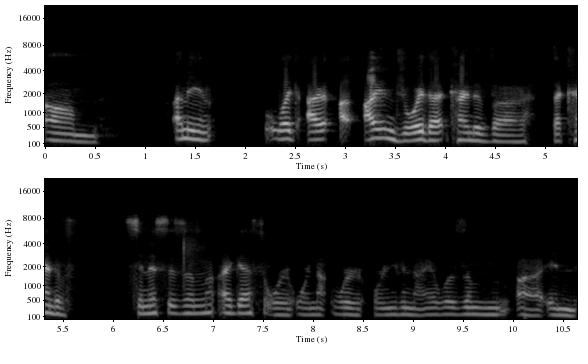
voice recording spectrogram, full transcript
um I mean like I, I I enjoy that kind of uh that kind of cynicism, I guess, or or not, or or even nihilism uh, in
